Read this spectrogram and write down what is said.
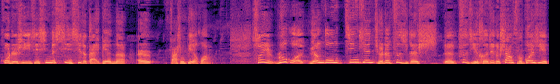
或者是一些新的信息的改变呢，而发生变化。所以，如果员工今天觉得自己的呃自己和这个上司关系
